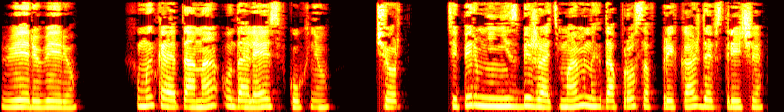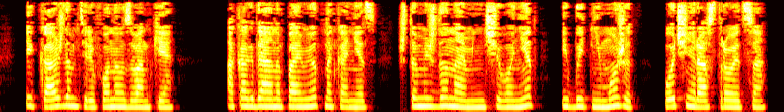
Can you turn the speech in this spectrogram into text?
«Верю, верю», — хмыкает она, удаляясь в кухню. «Черт, теперь мне не избежать маминых допросов при каждой встрече и каждом телефонном звонке. А когда она поймет, наконец, что между нами ничего нет и быть не может, очень расстроится.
